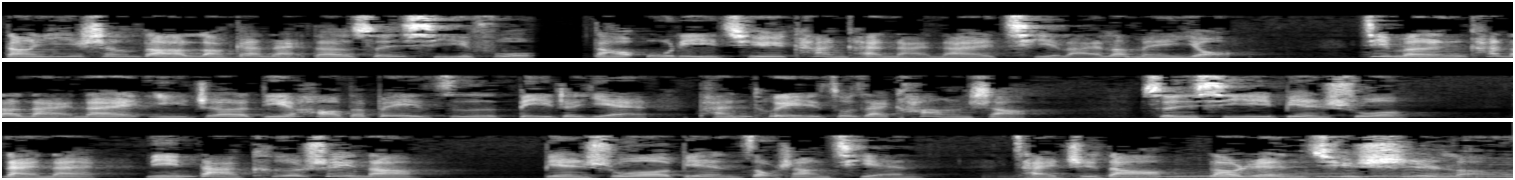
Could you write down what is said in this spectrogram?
当医生的老干奶的孙媳妇到屋里去看看奶奶起来了没有。进门看到奶奶倚着叠好的被子，闭着眼，盘腿坐在炕上。孙媳边说：“奶奶，您打瞌睡呢。”边说边走上前，才知道老人去世了。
